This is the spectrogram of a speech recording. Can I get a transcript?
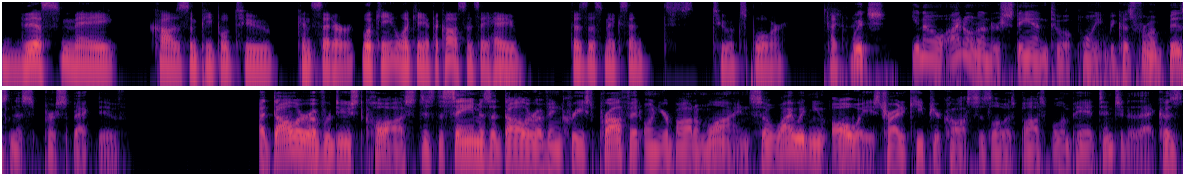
this may cause some people to consider looking looking at the cost and say, hey, does this make sense to explore? Which, you know, I don't understand to a point because from a business perspective, a dollar of reduced cost is the same as a dollar of increased profit on your bottom line. So why wouldn't you always try to keep your costs as low as possible and pay attention to that? Because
